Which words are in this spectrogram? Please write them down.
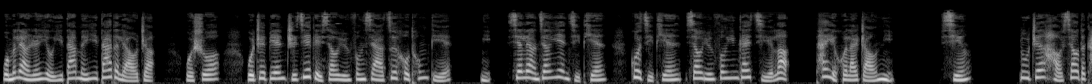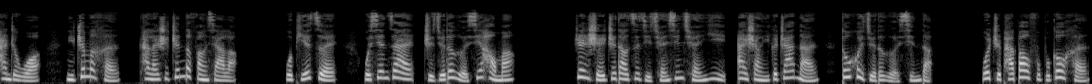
我们两人有一搭没一搭的聊着。我说我这边直接给萧云峰下最后通牒，你先晾江燕几天，过几天萧云峰应该急了，他也会来找你。行。陆贞好笑的看着我，你这么狠，看来是真的放下了。我撇嘴，我现在只觉得恶心，好吗？任谁知道自己全心全意爱上一个渣男，都会觉得恶心的。我只怕报复不够狠。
